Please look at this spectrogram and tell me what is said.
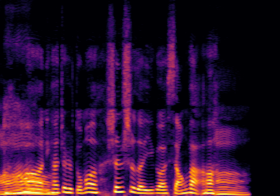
啊！你看，这是多么绅士的一个想法啊！啊，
